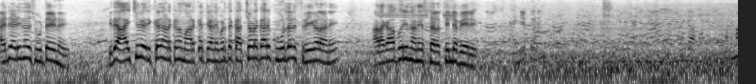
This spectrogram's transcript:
അതിന്റെ അടിയിൽ നിന്ന് ഷൂട്ട് ചെയ്യണേ. ഇത് ആഴ്ചയിൽ ഒരിക്കലും നടക്കുന്ന മാർക്കറ്റാണ് ഇവിടുത്തെ കച്ചവടക്കാർ കൂടുതൽ സ്ത്രീകളാണ്. അളകാപുരി എന്നാണ് ഈ സ്ഥലത്തിന്റെ പേര്. അമ്മ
